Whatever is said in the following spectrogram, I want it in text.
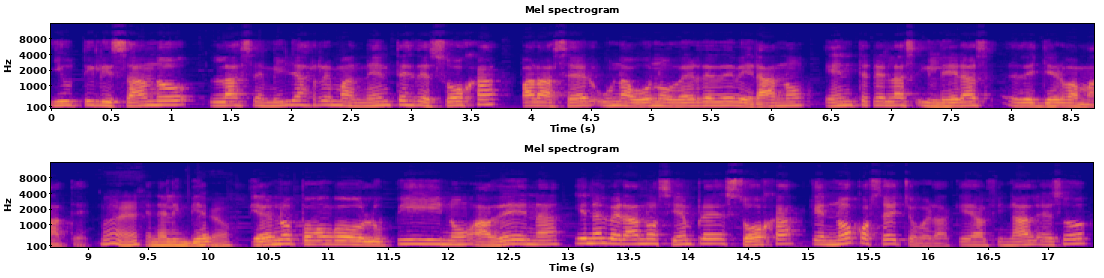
y utilizando las semillas remanentes de soja para hacer un abono verde de verano entre las hileras de hierba mate. En el invierno, invierno pongo lupino, avena y en el verano siempre soja que no cosecho, ¿verdad? Que al final eso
